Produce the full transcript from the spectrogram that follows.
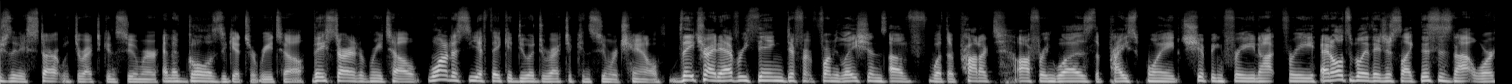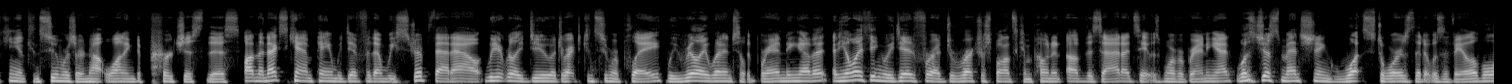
Usually they start with direct to consumer and the goal is to get to retail. They started in retail, wanted to see if they could do a direct to consumer channel. They tried everything, different formulations of what their product offering was, the price point, shipping free, not free. And ultimately, they just like, this is not working and consumers are not wanting to purchase this. On the next campaign we did for them, we stripped that out. We didn't really do a direct to consumer play. We really went into the branding of it. And the only thing we did for a direct response component of this ad, I'd say it was more of a branding ad, was just mentioning what stores that it was available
